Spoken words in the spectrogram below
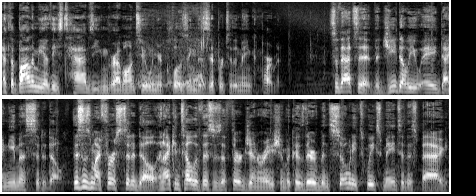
At the bottom, you have these tabs that you can grab onto when you're closing the zipper to the main compartment. So that's it, the GWA Dyneema Citadel. This is my first Citadel, and I can tell that this is a third generation because there have been so many tweaks made to this bag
